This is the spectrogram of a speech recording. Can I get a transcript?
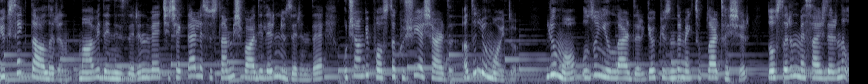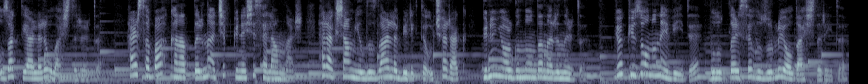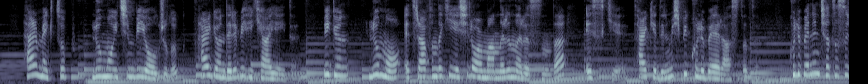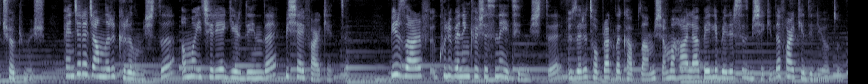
Yüksek dağların, mavi denizlerin ve çiçeklerle süslenmiş vadilerin üzerinde uçan bir posta kuşu yaşardı. Adı Lumo'ydu. Lumo uzun yıllardır gökyüzünde mektuplar taşır, dostların mesajlarını uzak diyarlara ulaştırırdı. Her sabah kanatlarını açıp güneşi selamlar, her akşam yıldızlarla birlikte uçarak günün yorgunluğundan arınırdı. Gökyüzü onun eviydi, bulutlar ise huzurlu yoldaşlarıydı. Her mektup Lumo için bir yolculuk, her gönderi bir hikayeydi. Bir gün Lumo etrafındaki yeşil ormanların arasında eski, terk edilmiş bir kulübeye rastladı. Kulübenin çatısı çökmüş, pencere camları kırılmıştı ama içeriye girdiğinde bir şey fark etti. Bir zarf kulübenin köşesine itilmişti, üzeri toprakla kaplanmış ama hala belli belirsiz bir şekilde fark ediliyordu.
